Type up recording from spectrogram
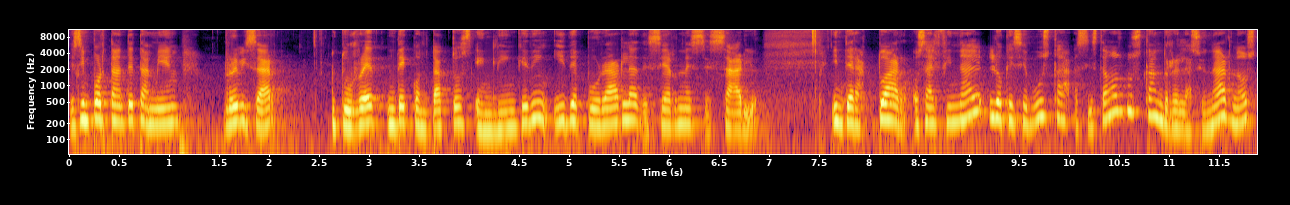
Es importante también revisar tu red de contactos en LinkedIn y depurarla de ser necesario interactuar. O sea, al final lo que se busca, si estamos buscando relacionarnos,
